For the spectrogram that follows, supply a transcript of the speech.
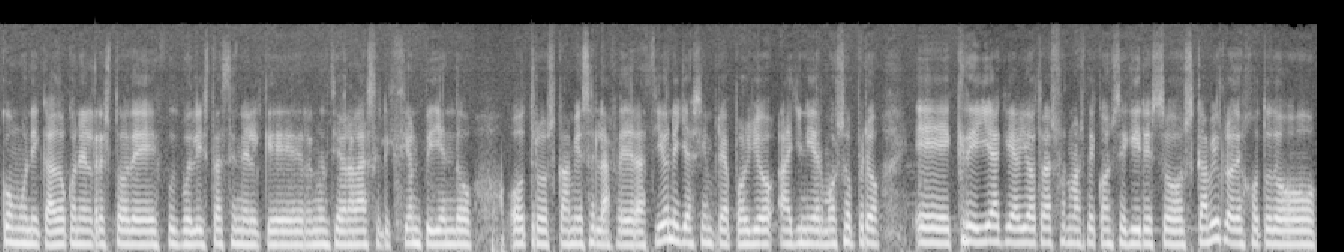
comunicado con el resto de futbolistas en el que renunciaron a la selección pidiendo otros cambios en la federación. Ella siempre apoyó a Ginny Hermoso, pero eh, creía que había otras formas de conseguir esos cambios, lo dejó todo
